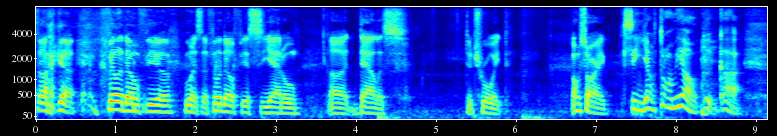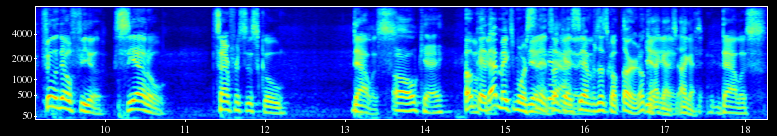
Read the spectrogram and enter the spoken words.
so I got Philadelphia. What I said? Philadelphia, Seattle, uh, Dallas, Detroit. I'm sorry. See, y'all throwing me off. Good God. Philadelphia, Seattle, San Francisco, Dallas. Oh, okay. Okay, that makes more Yeah, sense. yeah, okay, yeah, San yeah. Francisco third. Okay, Yeah, I got yeah. you. I got you. Dallas.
